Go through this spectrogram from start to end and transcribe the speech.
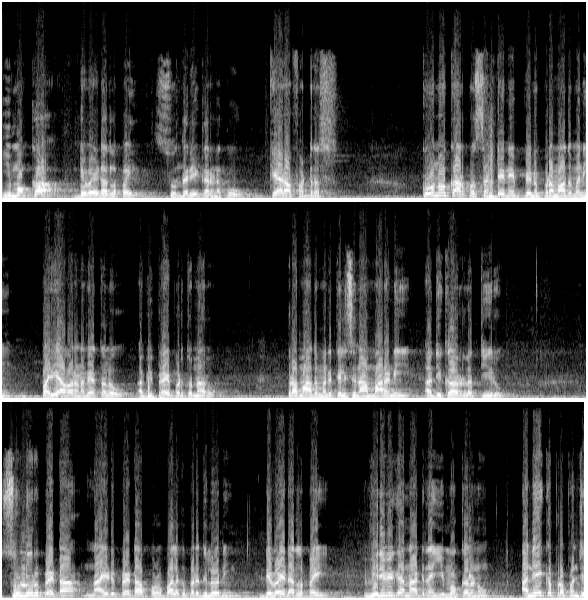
ఈ మొక్క డివైడర్లపై సుందరీకరణకు కేర్ ఆఫ్ అడ్రస్. కోనోకార్పస్ అంటేనే పెను ప్రమాదమని పర్యావరణవేత్తలు అభిప్రాయపడుతున్నారు. ప్రమాదమని తెలిసినా మారని అధికారుల తీరు. సుళ్ళూరుపేట నాయుడుపేట పురపాలక పరిధిలోని డివైడర్లపై విరివిగా నాటిన ఈ మొక్కలను అనేక ప్రపంచ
